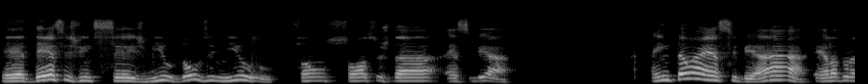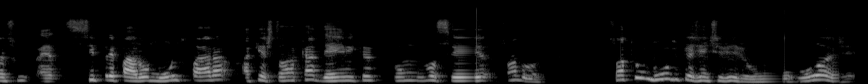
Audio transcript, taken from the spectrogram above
É, desses 26 mil, 12 mil são sócios da SBA. Então a SBA, ela durante é, se preparou muito para a questão acadêmica, como você falou. Só que o mundo que a gente vive hoje,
